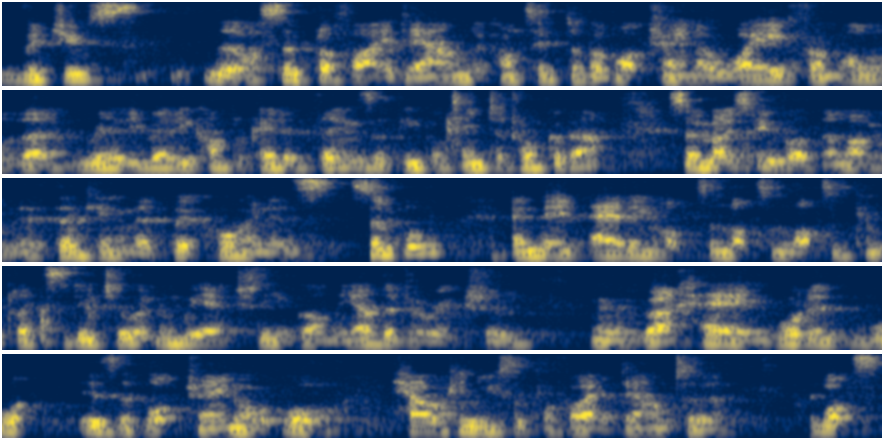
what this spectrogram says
reduce or simplify down the concept of a blockchain away from all of the really, really complicated things that people tend to talk about. So most people at the moment they're thinking that Bitcoin is simple and then adding lots and lots and lots of complexity to it. And we actually have gone the other direction. We've got, hey, what is what is a blockchain or, or how can you simplify it down to what's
